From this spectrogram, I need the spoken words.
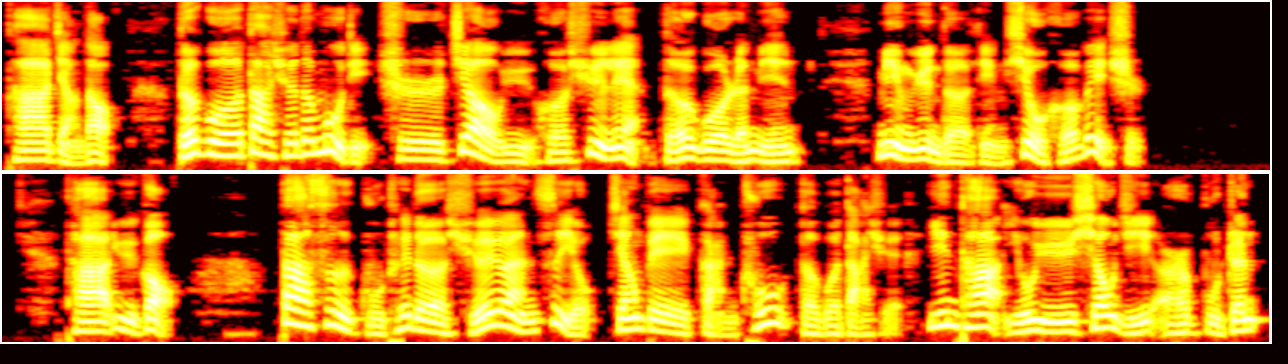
他讲到。德国大学的目的是教育和训练德国人民命运的领袖和卫士。他预告，大肆鼓吹的学院自由将被赶出德国大学，因他由于消极而不真。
